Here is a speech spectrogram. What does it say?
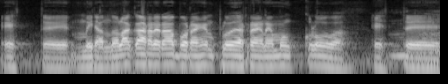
este, mirando la carrera, por ejemplo, de René Monclova, este,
